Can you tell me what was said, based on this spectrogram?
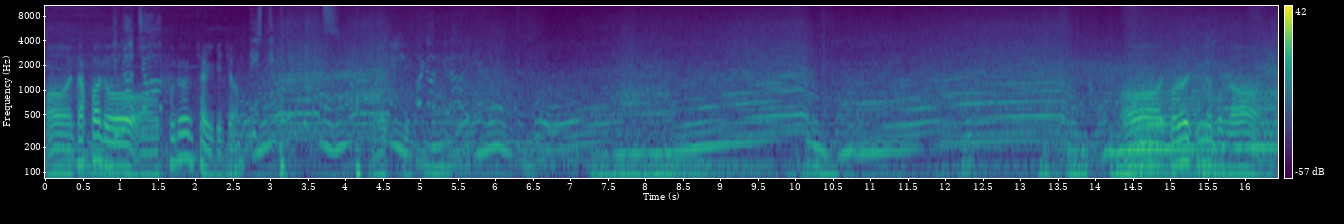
어, 딱 봐도 어, 훌륭한 차이겠죠. these people are nuts. 역시. I gotta get out of here. 어, 도로 중에 보면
